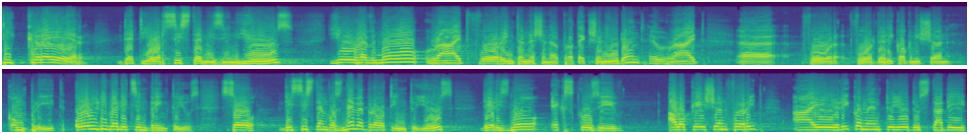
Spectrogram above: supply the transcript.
declare that your system is in use, you have no right for international protection. You don't have right uh, for, for the recognition complete only when it's in bring to use. So this system was never brought into use. There is no exclusive allocation for it. I recommend to you to study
